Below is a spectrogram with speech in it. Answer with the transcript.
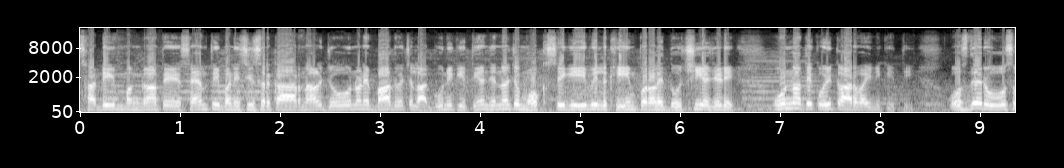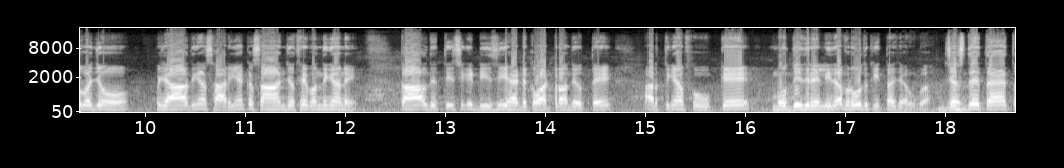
ਸਾਡੀ ਮੰਗਾਂ ਤੇ ਸਹਿਮਤੀ ਬਣੀ ਸੀ ਸਰਕਾਰ ਨਾਲ, ਜੋ ਉਹਨਾਂ ਨੇ ਬਾਅਦ ਵਿੱਚ ਲਾਗੂ ਨਹੀਂ ਕੀਤੀਆਂ, ਜਿਨ੍ਹਾਂ ਚੋਂ ਮੁੱਖ ਸੀਗੀ ਵੀ ਲਖੀਮਪੁਰ ਵਾਲੇ ਦੋਸ਼ੀ ਆ ਜਿਹੜੇ, ਉਹਨਾਂ ਤੇ ਕੋਈ ਕਾਰਵਾਈ ਨਹੀਂ ਕੀਤੀ। ਉਸ ਦੇ ਰੋਸ ਵਜੋਂ ਪੰਜਾਬ ਦੀਆਂ ਸਾਰੀਆਂ ਕਿਸਾਨ ਜਥੇਬੰਦੀਆਂ ਨੇ ਕਾਲ ਦਿੱਤੀ ਸੀ ਕਿ ਡੀਸੀ ਹੈੱਡਕੁਆਟਰਾਂ ਦੇ ਉੱਤੇ ਅਰਤੀਆਂ ਫੂਕ ਕੇ ਮੋਦੀ ਦੀ ਰੈਲੀ ਦਾ ਵਿਰੋਧ ਕੀਤਾ ਜਾਊਗਾ। ਜਿਸ ਦੇ ਤਹਿਤ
